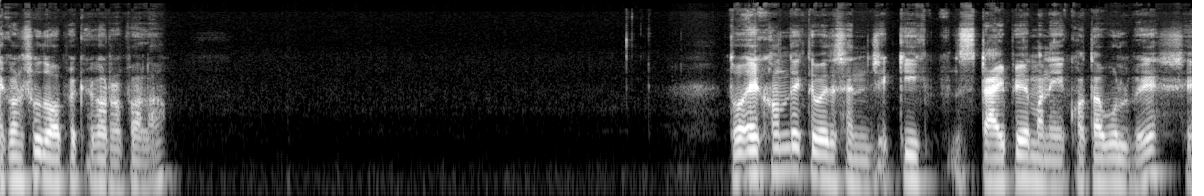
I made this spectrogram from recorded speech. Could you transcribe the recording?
এখন শুধু অপেক্ষা করার পালা। তো এখন দেখতে পাইতেছেন যে কি টাইপে মানে কথা বলবে। সে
